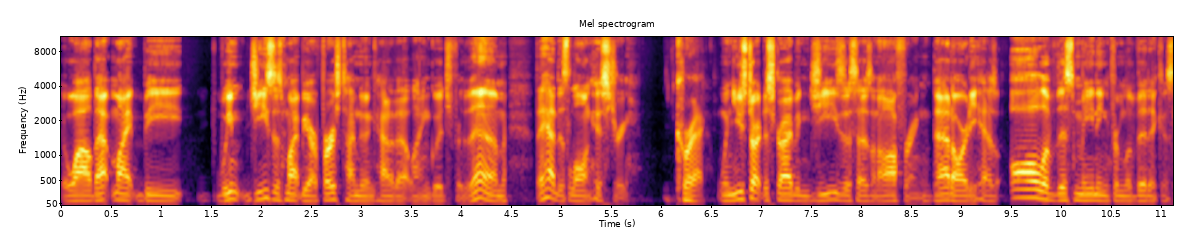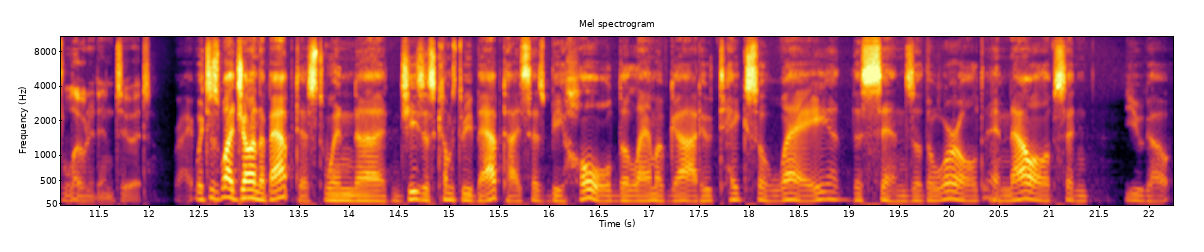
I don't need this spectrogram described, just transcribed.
while that might be we Jesus might be our first time to encounter that language for them, they had this long history. Correct. When you start describing Jesus as an offering, that already has all of this meaning from Leviticus loaded into it. Right, which is why John the Baptist, when uh, Jesus comes to be baptized, says, Behold the Lamb of God who takes away the sins of the world. And now all of a sudden you go,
